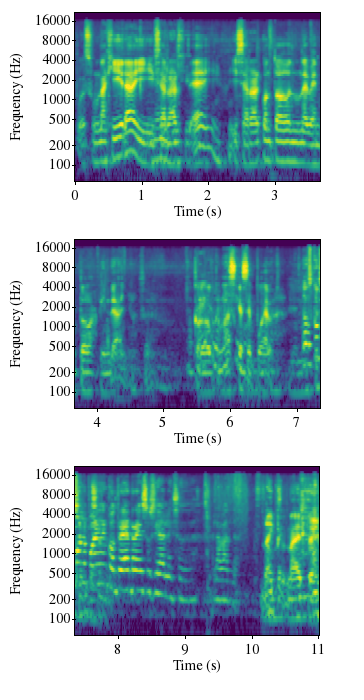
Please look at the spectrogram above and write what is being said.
pues una gira y cerrar gira. ey, y cerrar con todo en un evento a fin de año. o sea, Ok, con lo más buenísimo. que se pueda. Entonces, ¿Cómo lo pueden encontrar en redes sociales a, a la banda? Naipe. Naipe.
